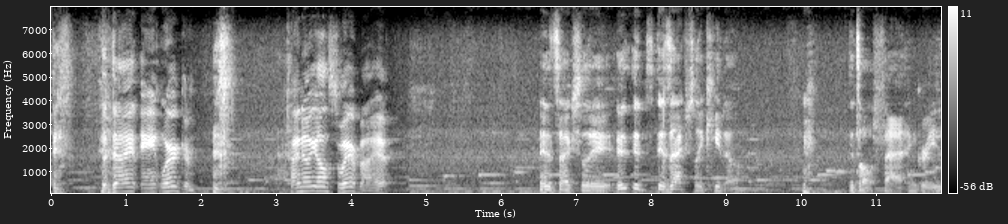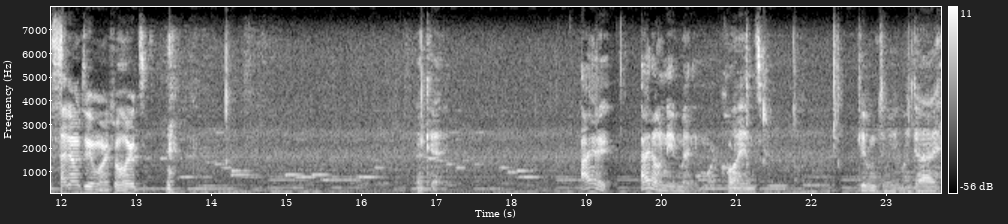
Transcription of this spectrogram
the diet ain't working. I know y'all swear by it. It's actually it, it's it's actually keto. It's all fat and grease. I don't do martial arts. I I don't need many more coins. Give them to me, my guy.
